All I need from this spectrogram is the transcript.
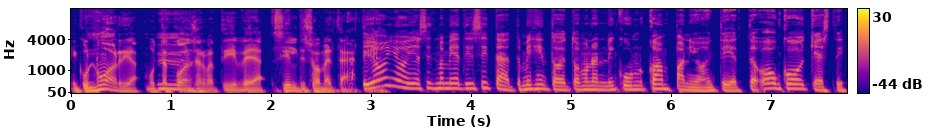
niin kuin nuoria, mutta mm. konservatiiveja, silti sometähtiä. Joo, joo, ja sitten mä mietin sitä, että mihin toi tuommoinen niin kuin kampanjointi, että onko oikeasti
